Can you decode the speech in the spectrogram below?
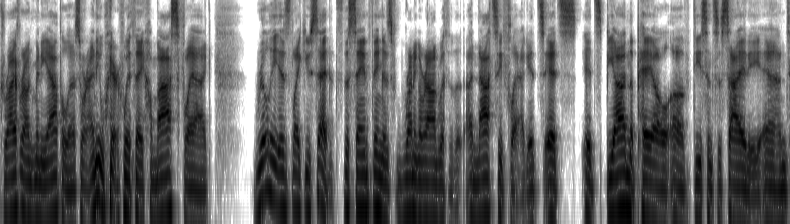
drive around Minneapolis or anywhere with a Hamas flag really is like you said it's the same thing as running around with a nazi flag. It's it's it's beyond the pale of decent society. And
